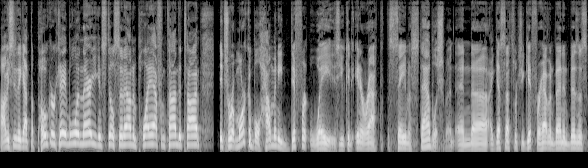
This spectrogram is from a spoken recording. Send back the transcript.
Obviously, they got the poker table in there you can still sit down and play at from time to time. It's remarkable how many different ways you can interact with the same establishment. And uh, I guess that's what you get for having been in business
